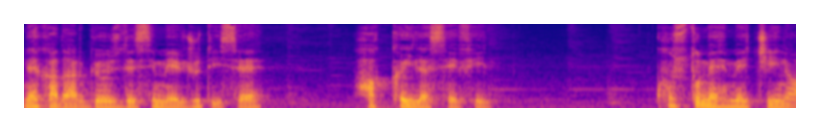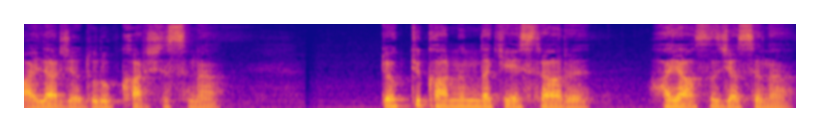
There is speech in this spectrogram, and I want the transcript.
Ne kadar gözdesi mevcut ise hakkıyla sefil. Kustu Mehmetçiğin aylarca durup karşısına. Döktü karnındaki esrarı hayasızcasına.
